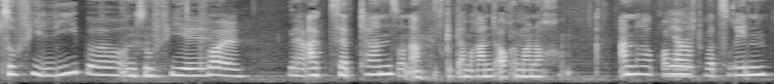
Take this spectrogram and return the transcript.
so viel Liebe und so viel Voll. Ja. Akzeptanz. Und ach, es gibt am Rand auch immer noch andere, brauchen wir nicht drüber zu reden.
